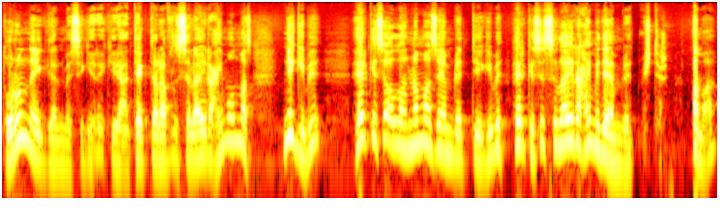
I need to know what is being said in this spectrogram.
torunla ilgilenmesi gerekir. Yani tek taraflı sıla-i rahim olmaz. Ne gibi? Herkese Allah namaz emrettiği gibi herkese sıla-i rahimi de emretmiştir. Ama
